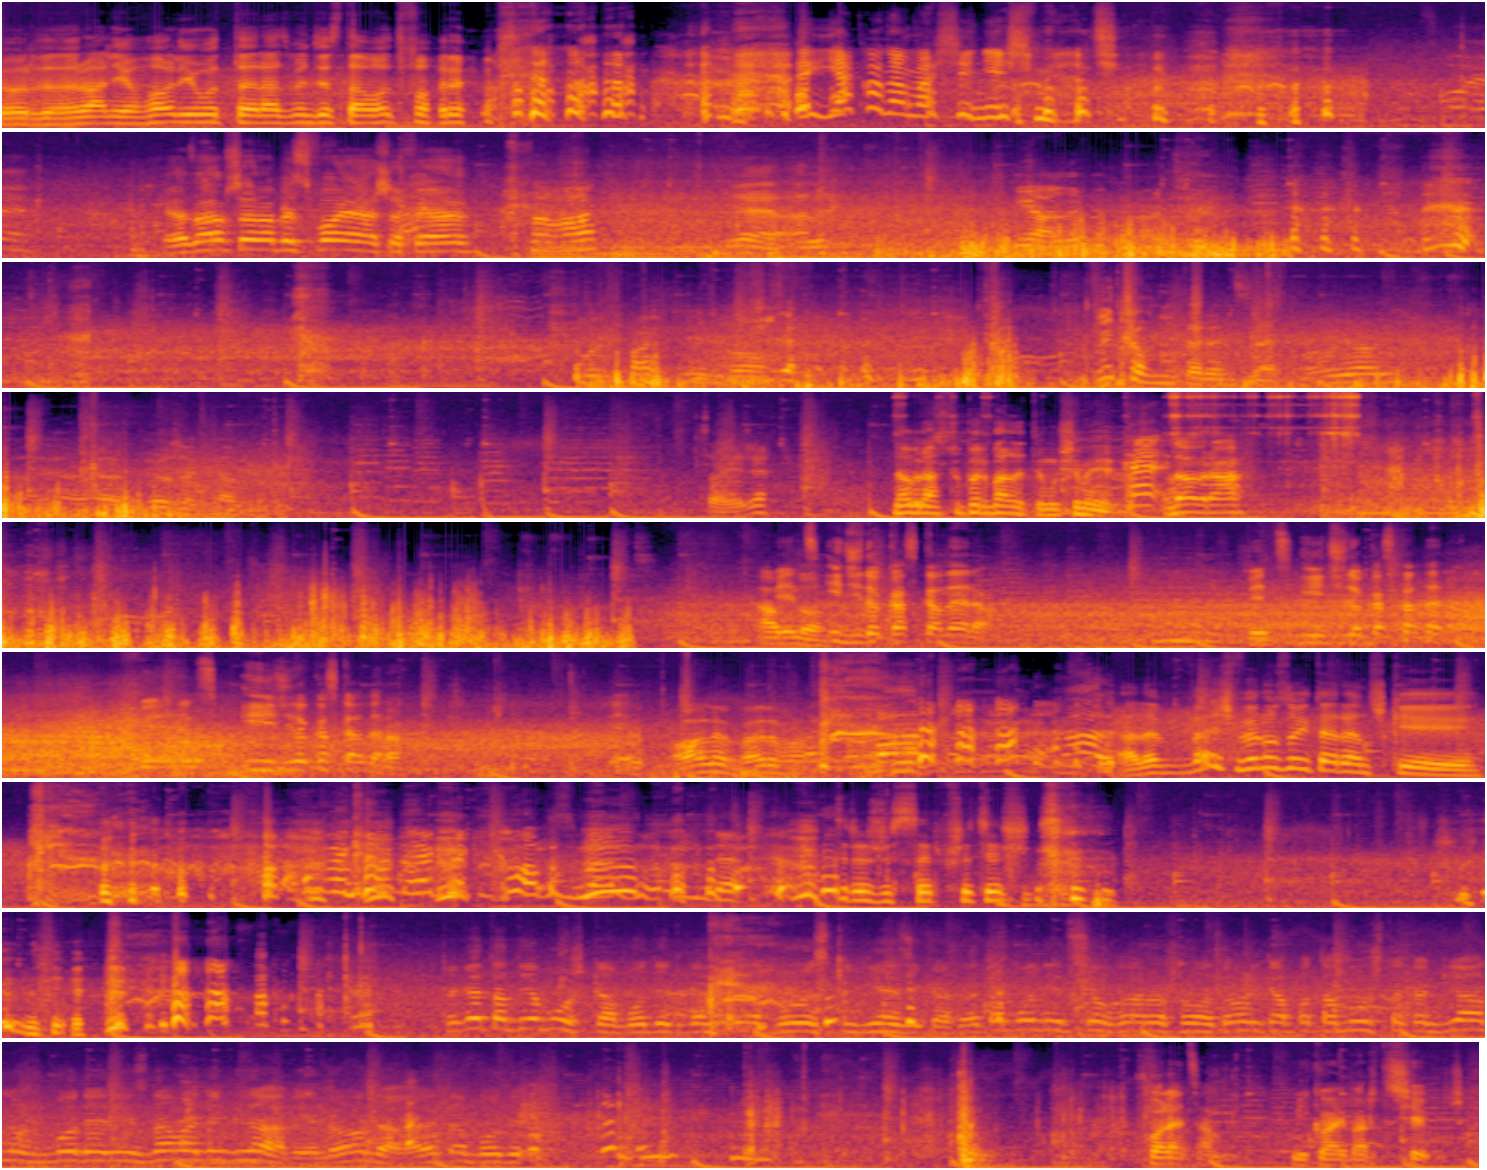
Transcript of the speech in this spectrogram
Kurde, normalnie Hollywood teraz będzie stał otworem. Ej, jak ona ma się nie śmiać? Ja zawsze robię swoje, szefie. Nie, ale... Nie, ale wybrać. Wyciągnij te ręce. No ja... Biorę kamerę. Co, jedzie? Dobra, super balety, musimy jechać. Dobra. Auto. Więc idź do kaskadera. Więc idź do kaskadera. Więc idź do kaskadera. Ale werwa. Ale weź wyluzuj te rączki. Wygląda jak taki chłop z Reżyser przecież. эта девушка будет говорить в русских языках. Это будет все хорошо, только потому что как Януш будет издавать экзамен. Ну да, это будет... Polecam. Mikołaj Bartosiewicz.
